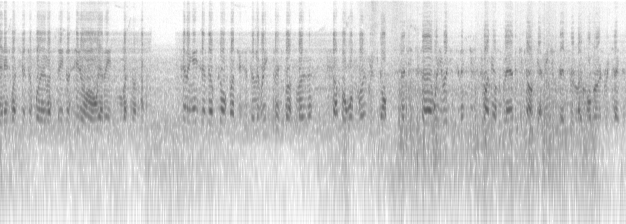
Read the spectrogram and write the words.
unit 184 Airbus 320, we are ready to Barcelona. Vueling 87 Delta Golf, Manchester delivery, place Barcelona, Samba 1 Rome, not. So just, uh, when you're ready to lift, just try me on the ground, if you can't get me, just enter a low hover and retain the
